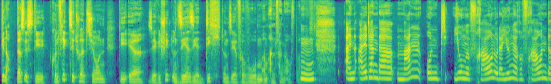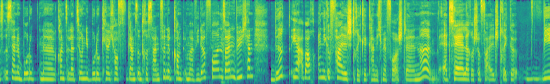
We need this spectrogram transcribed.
Genau, das ist die Konfliktsituation, die er sehr geschickt und sehr, sehr dicht und sehr verwoben am Anfang aufbaut. Mhm. Ein alternder Mann und junge Frauen oder jüngere Frauen, das ist ja eine, Bodo, eine, Konstellation, die Bodo Kirchhoff ganz interessant findet, kommt immer wieder vor in seinen Büchern, birgt ja aber auch einige Fallstricke, kann ich mir vorstellen, ne? erzählerische Fallstricke. Wie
